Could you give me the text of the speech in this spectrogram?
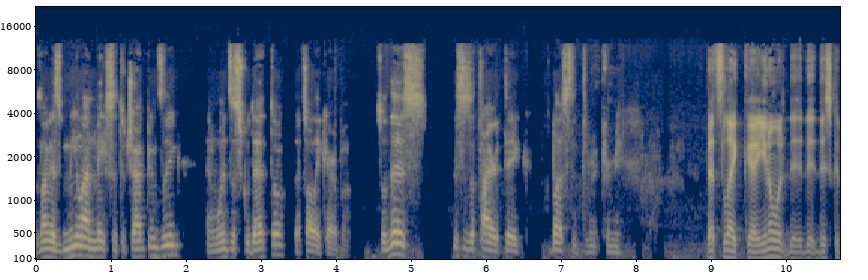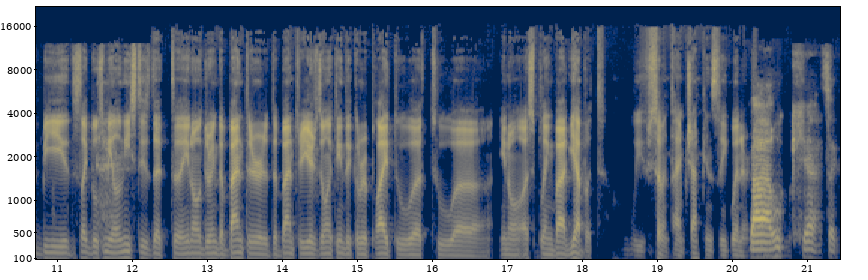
As long as Milan makes it to Champions League and wins the Scudetto, that's all I care about. So this this is a tired take, busted for for me. That's like uh, you know what th- th- this could be. It's like those Milanistas that uh, you know during the banter, the banter years, the only thing they could reply to uh, to uh, you know us playing bad. Yeah, but we've seven-time Champions League winner. Uh, who, yeah, it's like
